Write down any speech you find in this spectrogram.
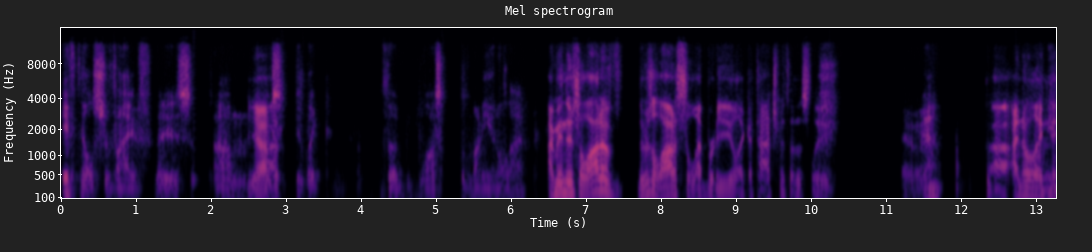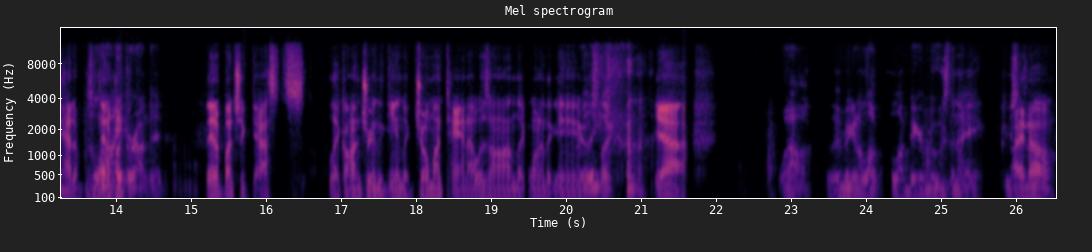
if they'll survive. That is, um, Yeah. like the loss of money and all that. I mean, there's a lot of there was a lot of celebrity like attachment to this league. Uh, yeah, Uh, I know like I they had a a they lot had of hype around it. they had a bunch of guests like on during the game. Like Joe Montana was on like one of the games. Really? Like yeah, wow, they're making a lot a lot bigger moves than I. I know.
